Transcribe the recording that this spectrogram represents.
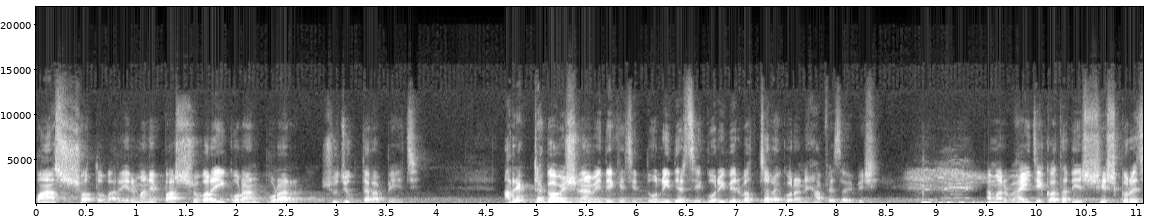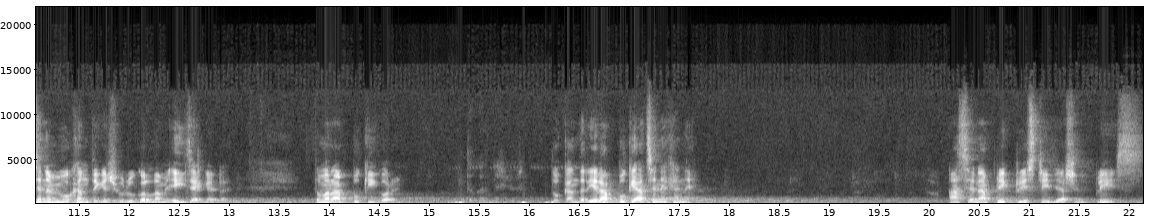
পাঁচ শতবার। এর মানে পাঁচশো বার এই কোরআন পড়ার সুযোগ তারা পেয়েছে। আরেকটা গবেষণা আমি দেখেছি, ধনীদের চেয়ে গরিবের বাচ্চারা কোরআনে হাফেজ হয় বেশি। আমার ভাই যে কথা দিয়ে শেষ করেছেন, আমি ওখান থেকে শুরু করলাম এই জায়গাটা। তোমার আব্বু কি করেন? দোকানদার। এর আব্বু কি আছেন এখানে? আছেন। আপনি একটু স্টেজে আসেন প্লিজ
